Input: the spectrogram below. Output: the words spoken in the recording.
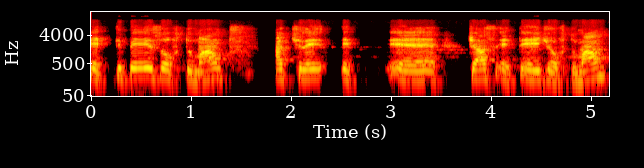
at the base of the mount, actually it, uh, just at the edge of the mount.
